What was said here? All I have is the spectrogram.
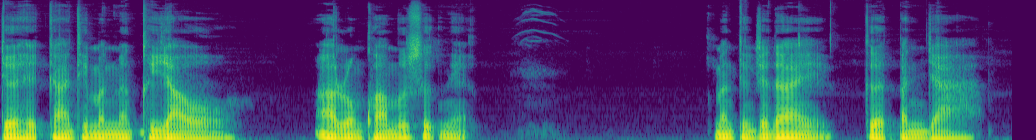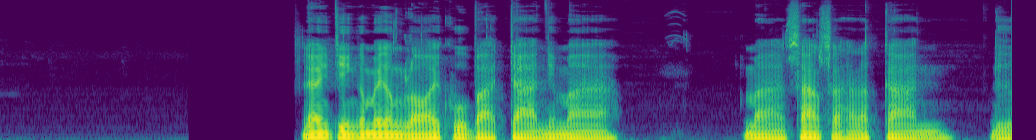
เจอเหตุการณ์ที่มันมาเขย่าอารมณ์ความรู้สึกเนี่ยมันถึงจะได้เกิดปัญญา และจริงๆก็ไม่ต้องรอให้ครูบาอาจารย์นี่มา มาสร้างสถานการณ์ หรือ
